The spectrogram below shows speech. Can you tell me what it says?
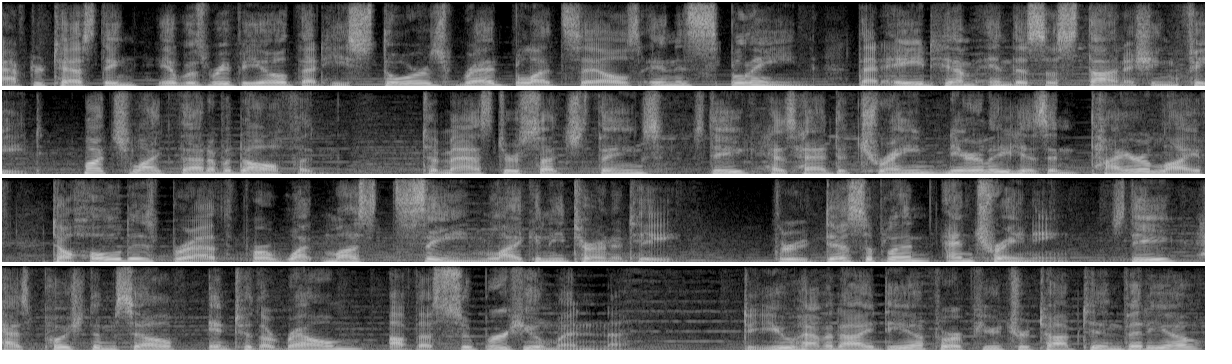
After testing, it was revealed that he stores red blood cells in his spleen that aid him in this astonishing feat much like that of a dolphin. To master such things, Stig has had to train nearly his entire life to hold his breath for what must seem like an eternity. Through discipline and training, Stig has pushed himself into the realm of the superhuman. Do you have an idea for a future Top 10 video?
